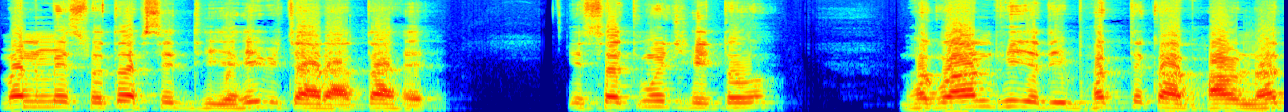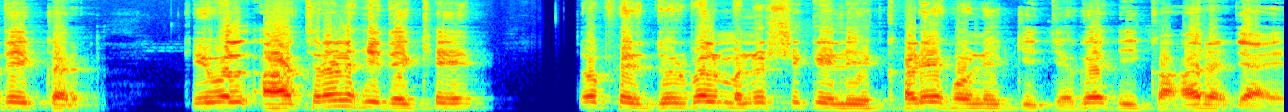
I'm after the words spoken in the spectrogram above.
मन में स्वतः सिद्ध यही विचार आता है कि सचमुच ही तो भगवान भी यदि भक्त का भाव न देखकर केवल आचरण ही देखे तो फिर दुर्बल मनुष्य के लिए खड़े होने की जगह ही कहाँ रह जाए।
